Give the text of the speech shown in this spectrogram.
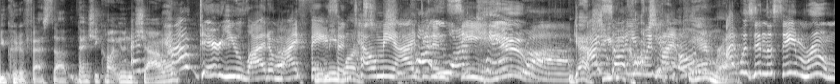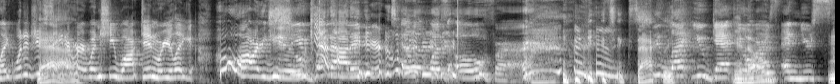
you could have fessed up. Then she caught you in the shower. How dare you lie to my face and once. tell me I didn't you on see you? camera. yeah, I she saw even you with my own camera. I was in the same room. Like, what did you say to her when she walked in? Where you're like, "Who are you? She Get out of here!" Till it was over. It's He let you get You know? yours, and you still.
